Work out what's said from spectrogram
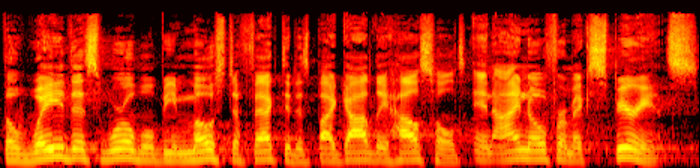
The way this world will be most affected is by godly households. And I know from experience,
